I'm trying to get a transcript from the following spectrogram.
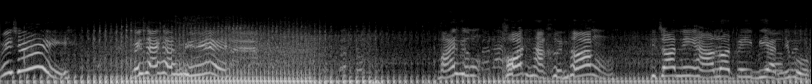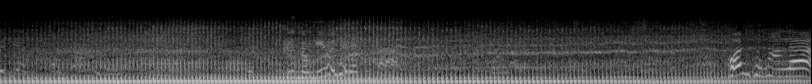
ไม่ใช่ ไม่ใช่ทางนี้หมายถึง คนค่ะขึ้นท้องพี่จอนนี่หารถไปเบียดอยู่ผู้ขึ้นตรงนี้ไม่ใช่รถ คนขึ้นมาแล้ว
